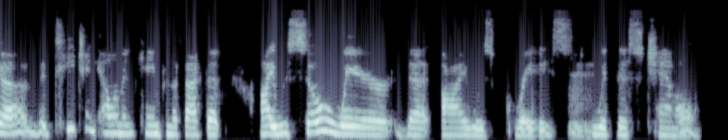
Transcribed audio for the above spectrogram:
uh, the teaching element came from the fact that I was so aware that I was graced mm. with this channel,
